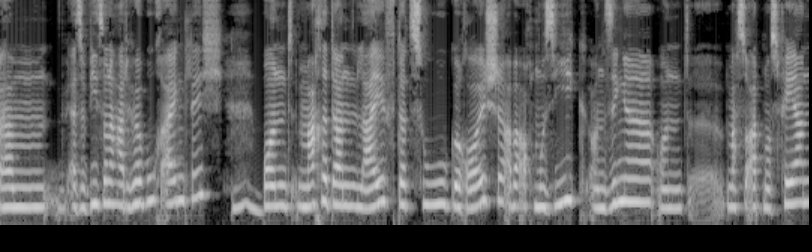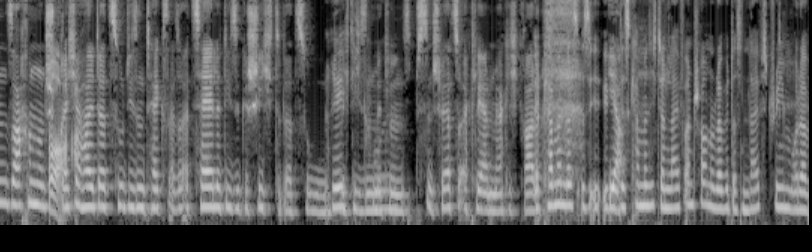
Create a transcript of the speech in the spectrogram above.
ähm, also wie so eine Art Hörbuch eigentlich Mhm. und mache dann live dazu Geräusche, aber auch Musik und singe und äh, mache so Atmosphären-Sachen und Boah. spreche halt dazu diesen Text, also erzähle diese Geschichte dazu mit Richtig diesen cool. Mitteln. Ist ein bisschen schwer zu erklären, merke ich gerade. Kann man das, ist, Ja. das kann man sich dann live anschauen oder wird das ein Livestream oder,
